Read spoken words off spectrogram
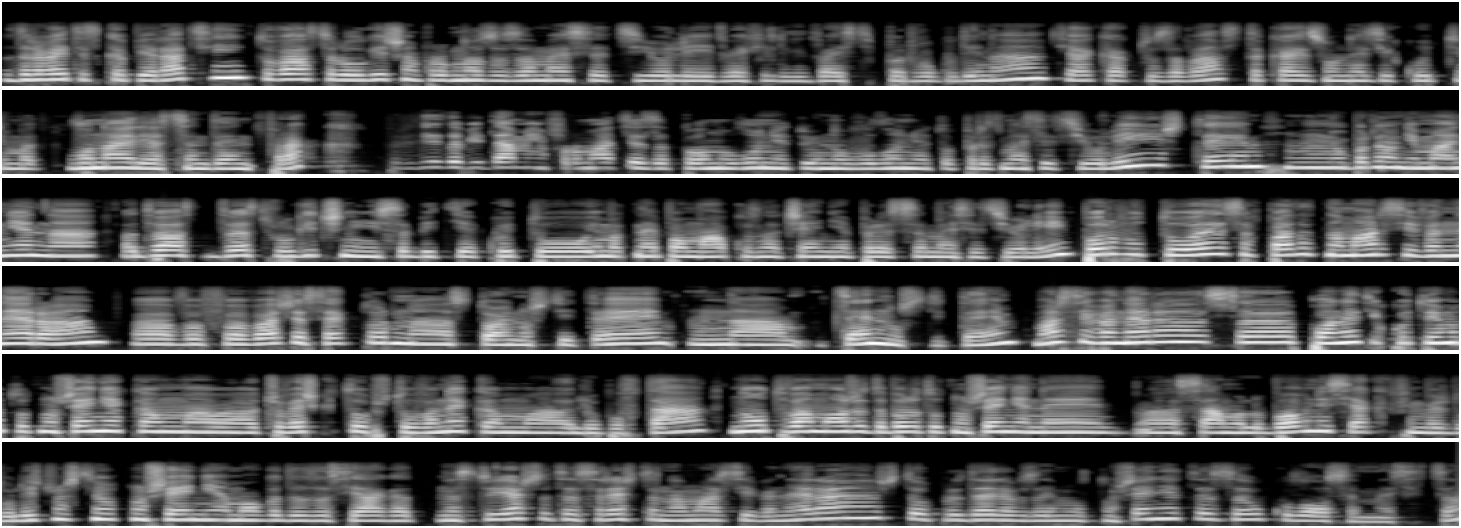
Здравейте, скъпи раци! Това е астрологична прогноза за месец юли 2021 година. Тя е както за вас, така и за тези, които имат луна или асцендент в рак. Преди да ви дам информация за пълнолунието и новолунието през месец юли, ще обърна внимание на два, две астрологични събития, които имат не по-малко значение през месец юли. Първото е съвпадът на Марс и Венера в вашия сектор на стойностите, на ценностите. Марс и Венера са планети, които имат отношение към човешкото общуване, към любовта, но това може да бъдат отношения не само любовни, всякакви междуличностни отношения могат да засягат. Настоящата среща на Марс и Венера ще определя взаимоотношенията за около 8 месеца.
